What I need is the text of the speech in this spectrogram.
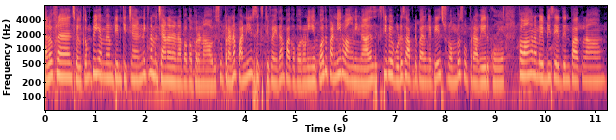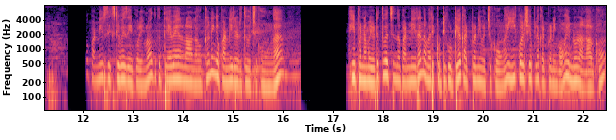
ஹலோ ஃப்ரெண்ட்ஸ் வெல்கம் டு எம்எம்டின் கிச்சன் இன்றைக்கி நம்ம சேனலில் என்ன பார்க்க போகிறோம்னா ஒரு சூப்பரான பன்னீர் சிக்ஸ்டி ஃபைவ் தான் பார்க்க போகிறோம் நீங்கள் எப்போது பன்னீர் வாங்கினீங்கன்னா அதை சிக்ஸ்டி ஃபைவ் போட்டு சாப்பிட்டு பாருங்கள் டேஸ்ட் ரொம்ப சூப்பராகவே இருக்கும். இப்போ வாங்க நம்ம எப்படி செய்யுதுன்னு பார்க்கலாம். இப்போ பன்னீர் சிக்ஸ்டி ஃபைவ் செய்ய போகிறீங்களோ அதுக்கு தேவையான அளவுக்கு நீங்கள் பன்னீர் எடுத்து வச்சுக்கோங்க. இப்போ நம்ம எடுத்து வச்சிருந்த பன்னீரை இந்த மாதிரி குட்டி குட்டியாக கட் பண்ணி வச்சுக்கோங்க. ஈக்குவல் ஷேப்பில் கட் பண்ணிக்கோங்க. இன்னும் நல்லாயிருக்கும்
